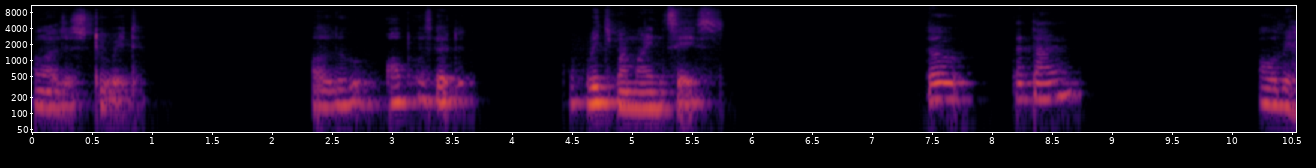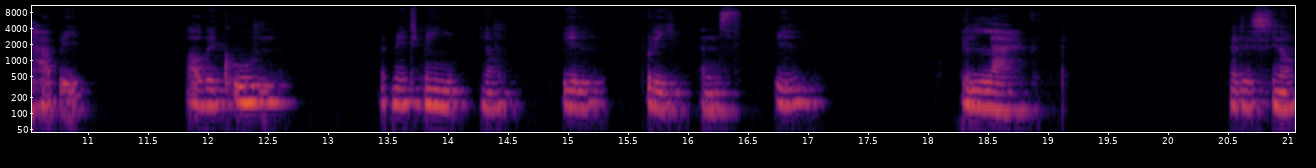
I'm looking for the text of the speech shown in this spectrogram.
And i'll just do it. I'll do opposite of which my mind says so that time i will be happy I'll be cool. That makes me, you know, feel free and feel relaxed. That is, you know,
